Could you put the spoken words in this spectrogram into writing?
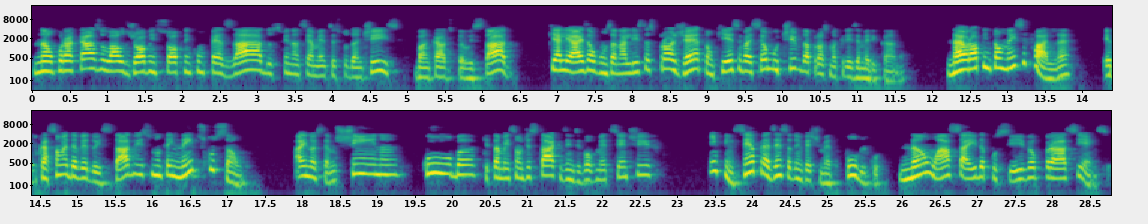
Não por acaso lá os jovens sofrem com pesados financiamentos estudantis bancados pelo Estado, que aliás alguns analistas projetam que esse vai ser o motivo da próxima crise americana. Na Europa então nem se fale, né? Educação é dever do Estado e isso não tem nem discussão. Aí nós temos China, Cuba, que também são destaques em desenvolvimento científico. Enfim, sem a presença do investimento público, não há saída possível para a ciência.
